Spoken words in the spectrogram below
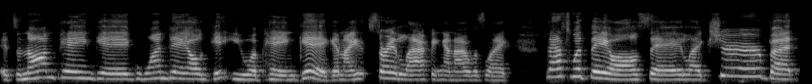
It's a non paying gig. One day I'll get you a paying gig. And I started laughing and I was like, That's what they all say. Like, sure. But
